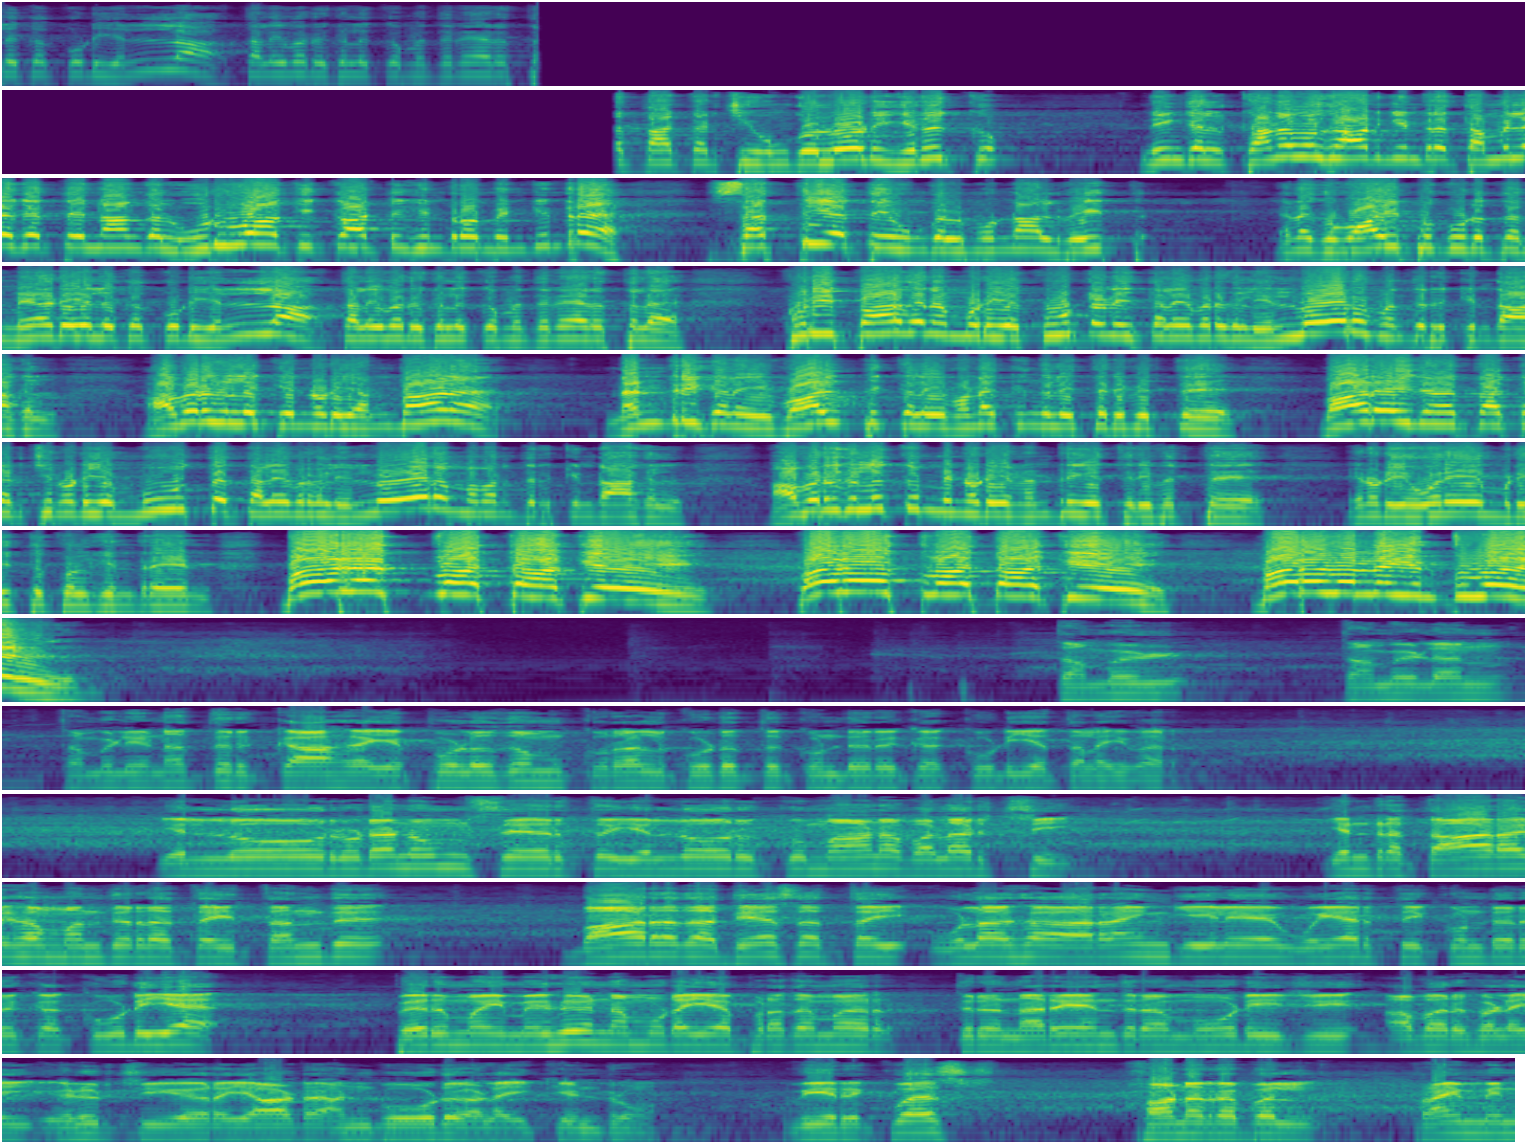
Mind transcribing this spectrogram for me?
இருக்கக்கூடிய எல்லா தலைவர்களுக்கும் இந்த நேரத்தில் ஜனதா கட்சி உங்களோடு இருக்கும். நீங்கள் கனவு காண்கின்ற தமிழகத்தை நாங்கள் உருவாக்கி காட்டுகின்றோம் என்கின்ற சத்தியத்தை உங்கள் முன்னால் வைத்து எனக்கு வாய்ப்பு கொடுத்த மேடையில் இருக்கக்கூடிய எல்லா தலைவர்களுக்கும் இந்த நேரத்தில் குறிப்பாக நம்முடைய கூட்டணி தலைவர்கள் எல்லோரும் வந்திருக்கின்றார்கள். அவர்களுக்கு என்னுடைய அன்பான நன்றிகளை வாழ்த்துக்களை வணக்கங்களை தெரிவித்து பாரதிய ஜனதா கட்சியினுடைய மூத்த தலைவர்கள் எல்லோரும் அமர்ந்திருக்கின்றார்கள். அவர்களுக்கும் என்னுடைய நன்றியை தெரிவித்து என்னுடைய உரையை முடித்துக் கொள்கின்றேன். பாரத் மாதா கே! பாரத் மாதா கே! பரதன்னையின் புகழ்! தமிழ் தமிழன் தமிழினத்திற்காக எப்பொழுதும் குரல் கொடுத்து கொண்டிருக்கக்கூடிய தலைவர். எல்லோருடனும் சேர்த்து எல்லோருக்குமான வளர்ச்சி என்ற தாரக மந்திரத்தை தந்து பாரத தேசத்தை உலக அரங்கிலே உயர்த்தி கொண்டிருக்கக்கூடிய பெருமை மிகு நம்முடைய பிரதமர் திரு நரேந்திர மோடிஜி அவர்களை எழுச்சியறையாட அன்போடு அழைக்கின்றோம். We request honourable prime minister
